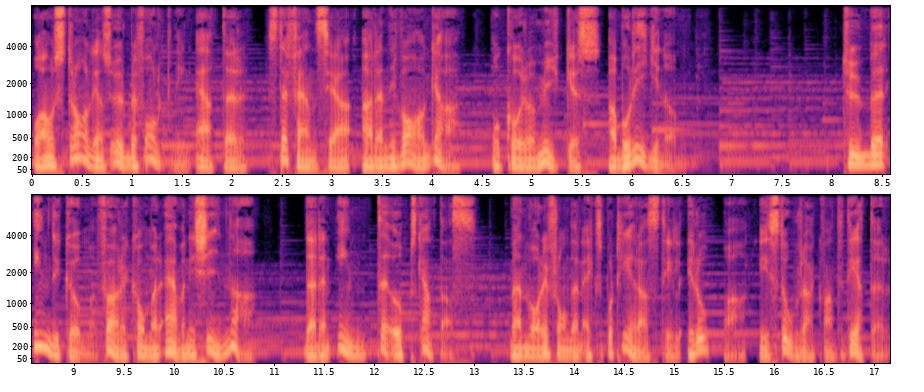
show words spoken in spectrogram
och Australiens urbefolkning äter Stephensia arenivaga och Coromyces aboriginum. Tuber indicum förekommer även i Kina där den inte uppskattas men varifrån den exporteras till Europa i stora kvantiteter.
